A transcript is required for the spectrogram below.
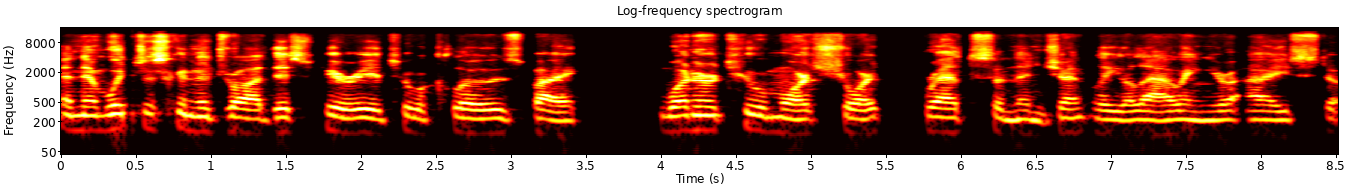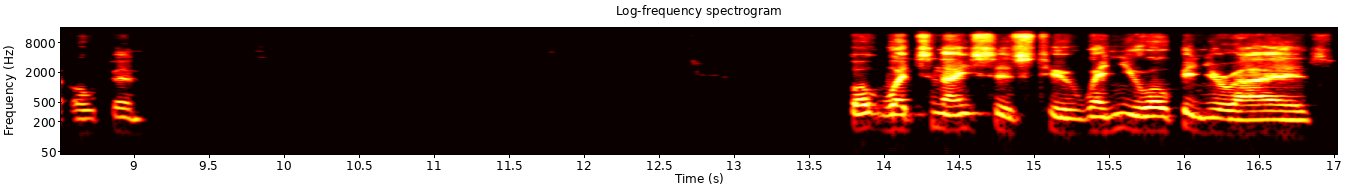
And then we're just going to draw this period to a close by one or two more short breaths and then gently allowing your eyes to open. But what's nice is to, when you open your eyes,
